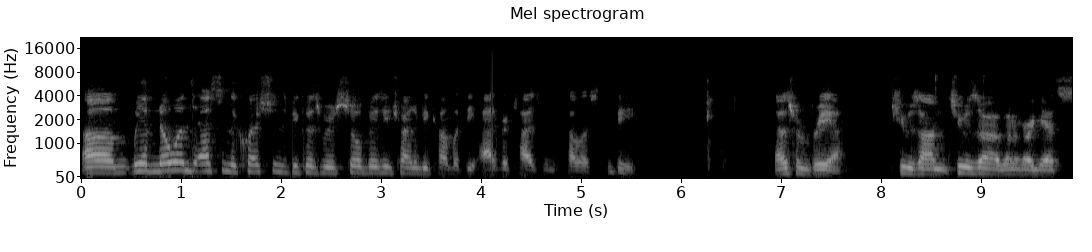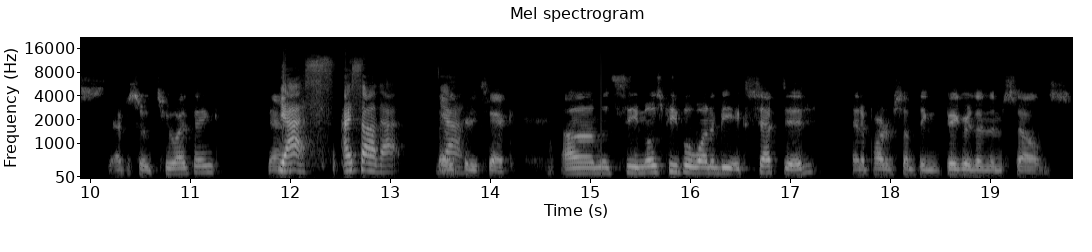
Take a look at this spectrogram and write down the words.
Um, we have no one's asking the questions because we're so busy trying to become what the advertisements tell us to be. That was from bria. She was on she was uh, one of our guests episode two i think Yes, I saw that. That yeah. was pretty sick. Um, let's see. Most people want to be accepted and a part of something bigger than themselves.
